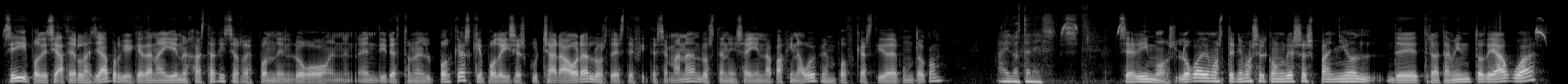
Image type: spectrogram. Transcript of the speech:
Sí, podéis hacerlas ya porque quedan ahí en el hashtag y se responden luego en, en directo en el podcast que podéis escuchar ahora los de este fin de semana. Los tenéis ahí en la página web en podcastidade.com. Ahí los tenéis. Seguimos. Luego vemos, tenemos el Congreso Español de Tratamiento de Aguas,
